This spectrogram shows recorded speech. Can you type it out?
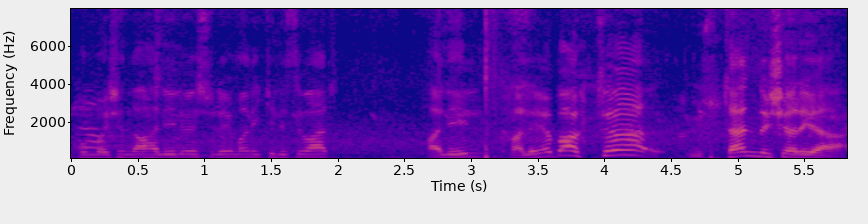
Topun başında Halil ve Süleyman ikilisi var. Halil kaleye baktı. Üstten dışarıya.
